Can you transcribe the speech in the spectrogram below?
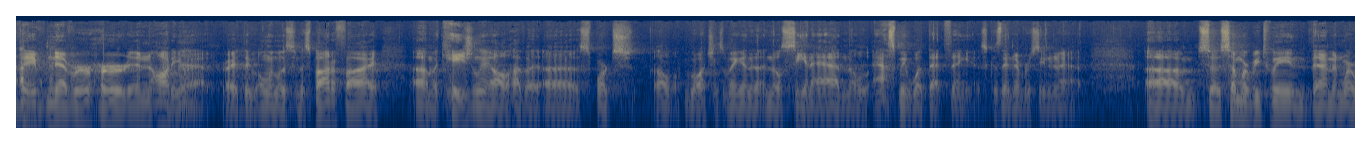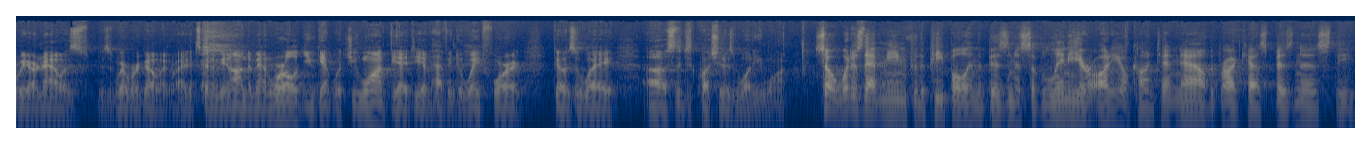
they've never heard an audio ad, right? They've only listened to Spotify. Um, occasionally, I'll have a, a sports, I'll be watching something and, and they'll see an ad and they'll ask me what that thing is because they've never seen an ad. Um, so somewhere between them and where we are now is, is where we're going, right? It's going to be an on-demand world. You get what you want. The idea of having to wait for it goes away. Uh, so the question is, what do you want? So, what does that mean for the people in the business of linear audio content now, the broadcast business, the,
